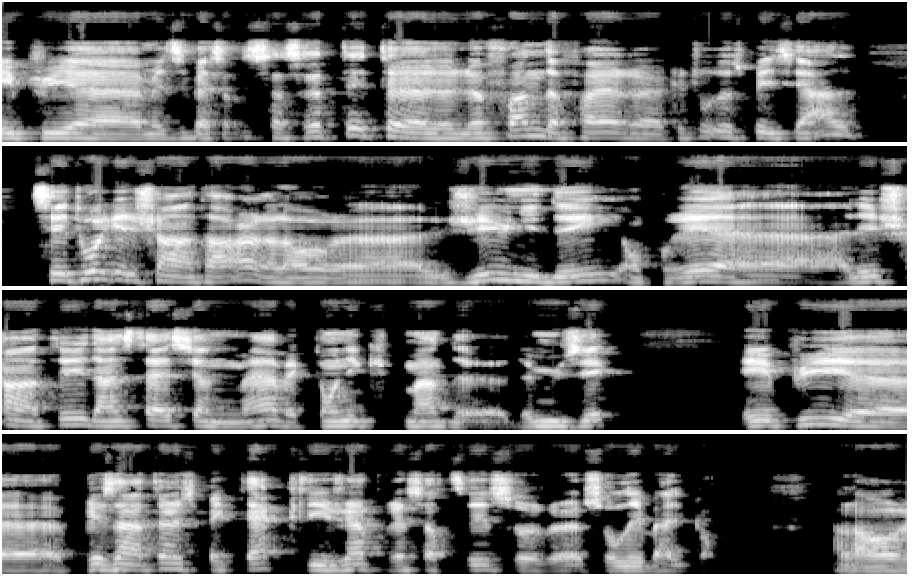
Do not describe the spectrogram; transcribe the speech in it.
Et puis, euh, elle me dit, ben, ça, serait peut-être euh, le fun de faire euh, quelque chose de spécial. C'est toi qui es le chanteur, alors j'ai une idée. On pourrait aller chanter dans le stationnement avec ton équipement de, musique et puis présenter un spectacle, puis les gens pourraient sortir sur, sur les balcons. Alors,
